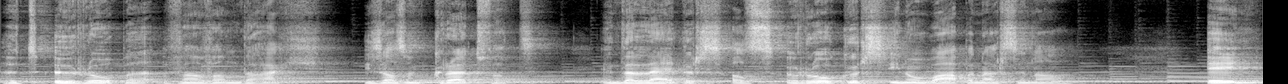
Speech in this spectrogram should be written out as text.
Het Europa van vandaag is als een kruidvat en de leiders als rokers in een wapenarsenaal. Eén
